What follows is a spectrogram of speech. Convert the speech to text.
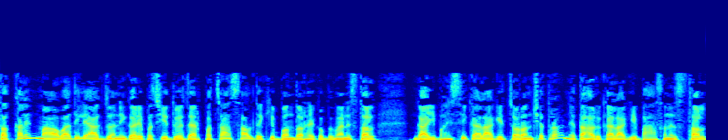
तत्कालीन माओवादीले आगजनी गरेपछि दुई हजार पचास सालदेखि बन्द रहेको विमानस्थल गाई भैंसीका लागि चरण क्षेत्र नेताहरूका लागि भाषण स्थल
